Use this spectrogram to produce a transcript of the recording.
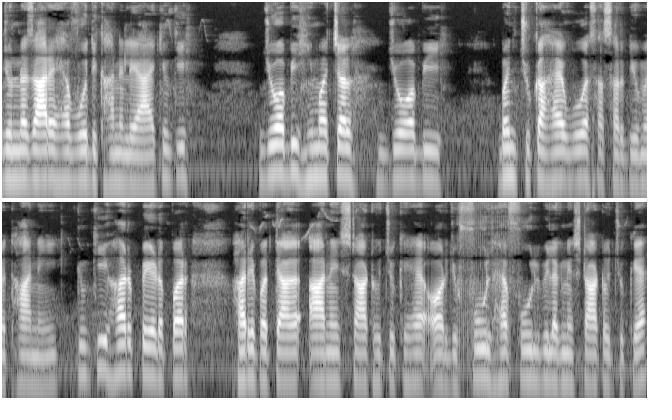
जो नज़ारे हैं वो दिखाने ले आया, क्योंकि जो अभी हिमाचल, जो अभी बन चुका है, वो ऐसा सर्दियों में था नहीं। क्योंकि हर पेड़ पर हरे पत्ते आने स्टार्ट हो चुके हैं और जो फूल है, फूल भी लगने स्टार्ट हो चुके हैं।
